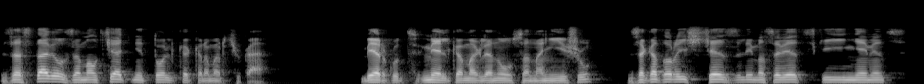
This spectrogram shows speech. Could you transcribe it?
заставил замолчать не только Крамарчука. Беркут мельком оглянулся на нишу, за которой исчезли Масовецкий и немец,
